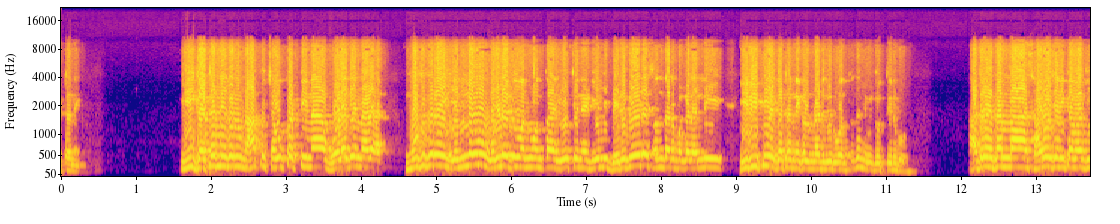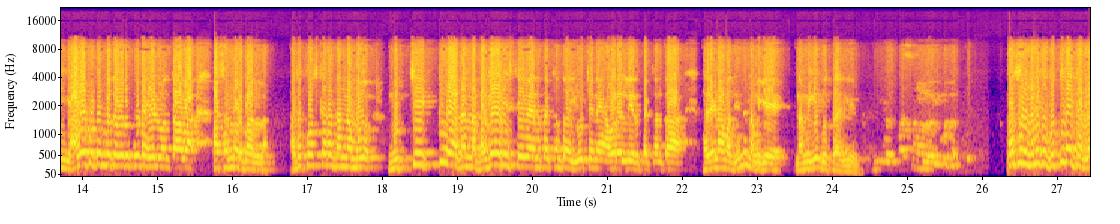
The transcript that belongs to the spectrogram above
ಘಟನೆ. ಈ ಘಟನೆಗಳು ನಾಲ್ಕು ಚೌಕಟ್ಟಿನ ಒಳಗೆ ನಡ ಮುಗಿದ್ರೆ ಎಲ್ಲವೂ ಒಳ್ಳೆದು ಅನ್ನುವಂತ ಯೋಚನೆ ಅಡಿಯಲ್ಲಿ ಬೇರೆ ಬೇರೆ ಸಂದರ್ಭಗಳಲ್ಲಿ ಈ ರೀತಿಯ ಘಟನೆಗಳು ನಡೆದಿರುವಂತದ್ದು ನಿಮ್ಗೆ ಗೊತ್ತಿರಬಹುದು ಆದ್ರೆ ಅದನ್ನ ಸಾರ್ವಜನಿಕವಾಗಿ ಯಾವ ಕುಟುಂಬದವರು ಕೂಡ ಹೇಳುವಂತಹ ಆ ಸಂದರ್ಭ ಅಲ್ಲ. ಅದಕ್ಕೋಸ್ಕರ ಅದನ್ನ ಮುಚ್ಚಿಟ್ಟು ಅದನ್ನ ಬಗೆಹರಿಸ್ತೇವೆ ಅನ್ನತಕ್ಕಂತ ಯೋಚನೆ ಅವರಲ್ಲಿ ಇರತಕ್ಕಂತ ಪರಿಣಾಮದಿಂದ ನಮಗೆ ನಮಗೆ ಗೊತ್ತಾಗ್ಲಿಲ್ಲ. ಪರ್ಸನಲ್ ಪರ್ಸನ್ ನಮಗೆ ಗೊತ್ತಿರಬೇಕಲ್ಲ?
